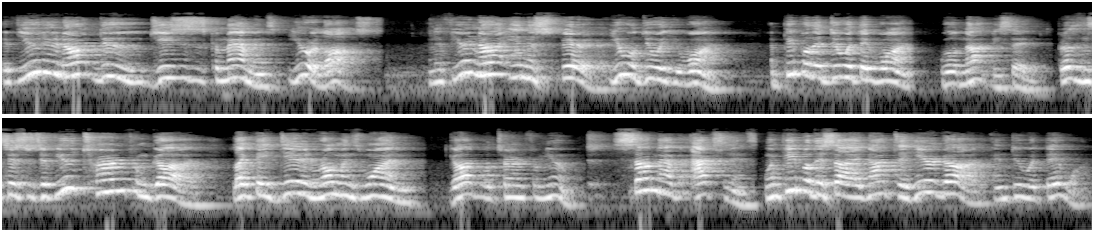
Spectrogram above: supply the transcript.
If you do not do Jesus' commandments, you are lost. And if you're not in the Spirit, you will do what you want. And people that do what they want will not be saved. Brothers and sisters, if you turn from God like they did in Romans 1, God will turn from you. Some have accidents when people decide not to hear God and do what they want.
